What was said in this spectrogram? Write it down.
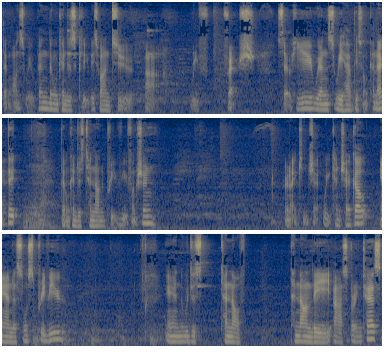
then once we open then we can just click this one to uh, refresh so here once we have this one connected then we can just turn on the preview function and I can check we can check out and the source preview and we just turn off turn on the uh, screen test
